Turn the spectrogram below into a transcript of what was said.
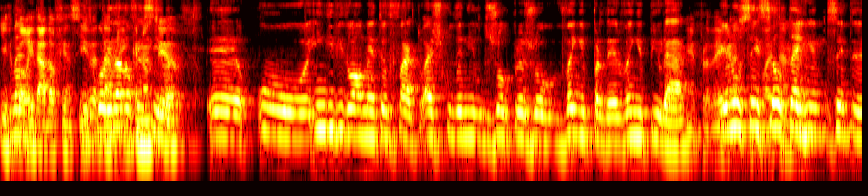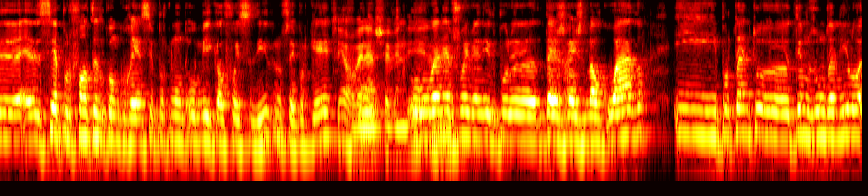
E de Mas, qualidade ofensiva de qualidade também, ofensiva. Uh, o, individualmente, eu de facto acho que o Danilo de jogo para jogo vem a perder, vem a piorar. É perder, eu não sei se ele tem, se, eh, se, é por falta de concorrência, porque não, o Mikel foi cedido, não sei porquê. Sim, o Rubén Neves foi vendido. O Rubén Neves foi vendido por uh, eh, 10 reis de Melcoado e portanto temos um Danilo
